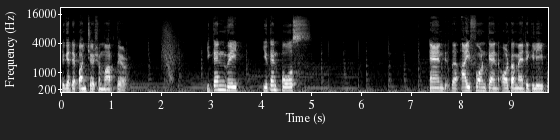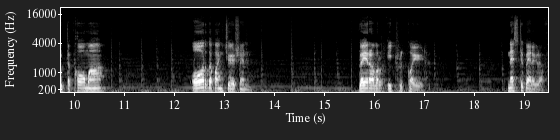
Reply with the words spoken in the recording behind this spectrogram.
to get a punctuation mark there. You can wait you can pause and the iPhone can automatically put the comma or the punctuation wherever it required. Next paragraph.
